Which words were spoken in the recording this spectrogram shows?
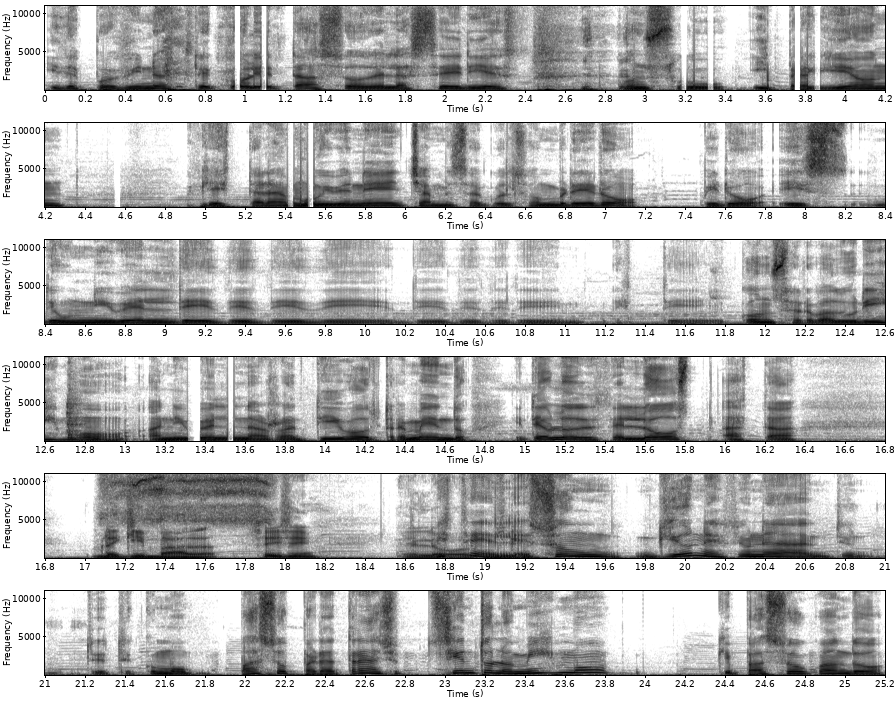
y después vino este coletazo de las series con su hiperguión que estará muy bien hecha, me sacó el sombrero, pero es de un nivel de, de- este, conservadurismo a nivel narrativo tremendo. Y te hablo desde Lost hasta... Breaking Bad. Sí, sí. El- ¿Viste? sí. Son guiones de una. de- de- de- como pasos para atrás. Yo siento lo mismo que pasó cuando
